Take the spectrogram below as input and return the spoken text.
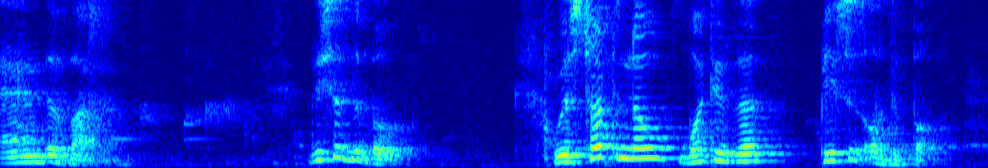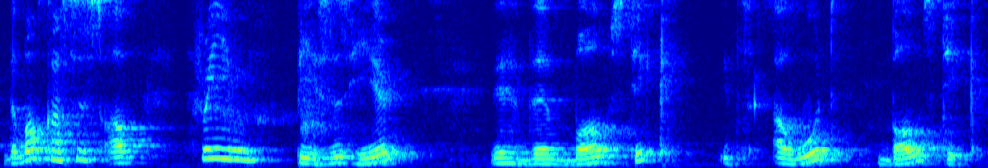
and the violin. This is the bow. We'll start to know what is the pieces of the bow. The bow consists of three pieces here. This is the bow stick. It's a wood bow stick.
